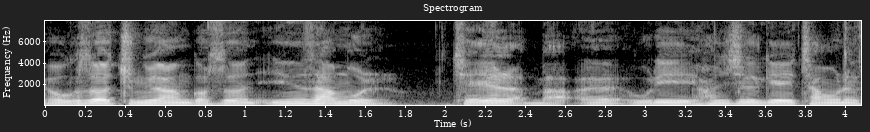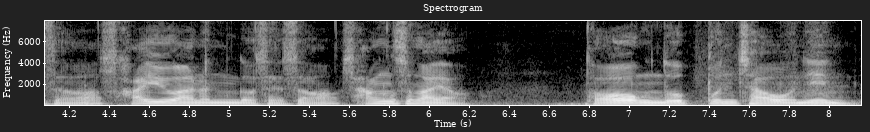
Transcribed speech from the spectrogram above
여기서 중요한 것은 인사물, 제일 우리 현실계의 차원에서 사유하는 것에서 상승하여 더욱 높은 차원인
